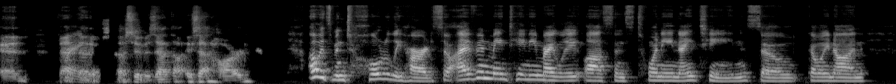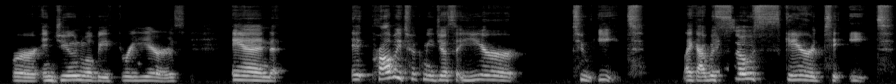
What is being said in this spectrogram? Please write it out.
and that, that Right. obsessive is that is that hard? Oh, it's been totally hard. So I've been maintaining my weight loss since 2019. So going on, we're in June will be three years. And it probably took me just a year to eat. Like I was so scared to eat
